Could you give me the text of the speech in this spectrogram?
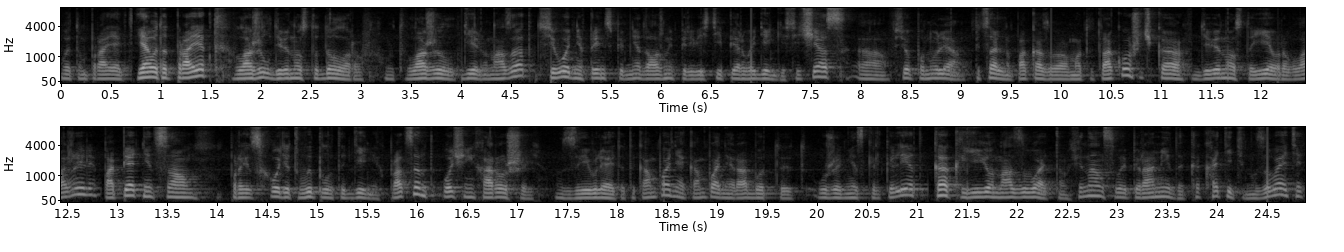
в этом проекте. Я в этот проект вложил 90 долларов. Вот вложил неделю назад. Сегодня, в принципе, мне должны перевести первые деньги. Сейчас э, все по нулям. Специально показываю вам это окошечко. 90 евро вложили. По пятницам происходит выплата денег. Процент очень хороший, заявляет эта компания. Компания работает уже несколько лет. Как ее назвать? Там финансовая пирамида, как хотите называйте.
